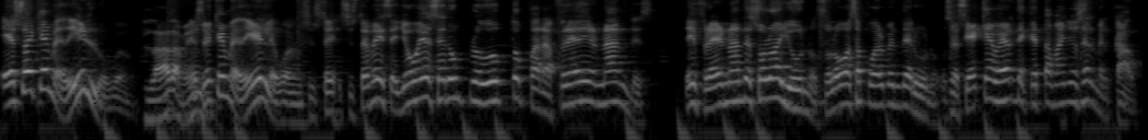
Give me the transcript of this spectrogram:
eso hay que medirlo, weón. Claramente. Eso hay que medirle, weón. Si usted, si usted me dice, yo voy a hacer un producto para Freddy Hernández, y Freddy Hernández solo hay uno, solo vas a poder vender uno. O sea, sí hay que ver de qué tamaño es el mercado.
